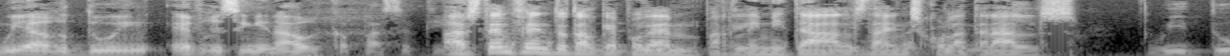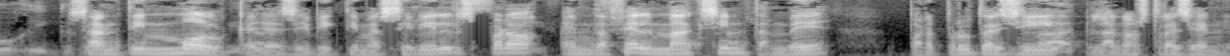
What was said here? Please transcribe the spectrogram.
We are doing everything in our capacity. Estem fent tot el que podem per limitar els danys col·laterals. Sentim molt que hi hagi víctimes civils, però hem de fer el màxim també per protegir la nostra gent.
